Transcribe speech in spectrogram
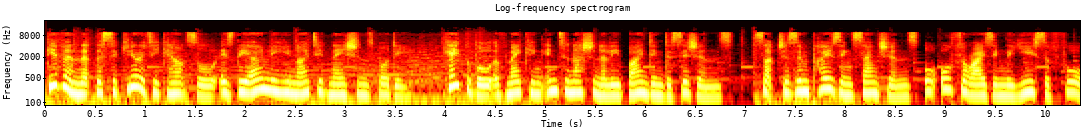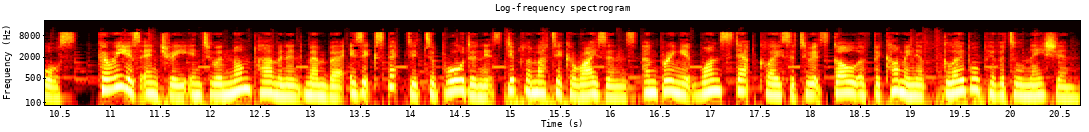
Given that the Security Council is the only United Nations body capable of making internationally binding decisions, such as imposing sanctions or authorizing the use of force, Korea's entry into a non-permanent member is expected to broaden its diplomatic horizons and bring it one step closer to its goal of becoming a global pivotal nation.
